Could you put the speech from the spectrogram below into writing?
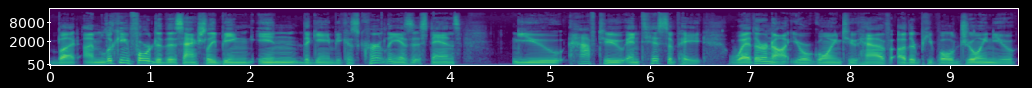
But I'm looking forward to this actually being in the game because currently, as it stands, you have to anticipate whether or not you're going to have other people join you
